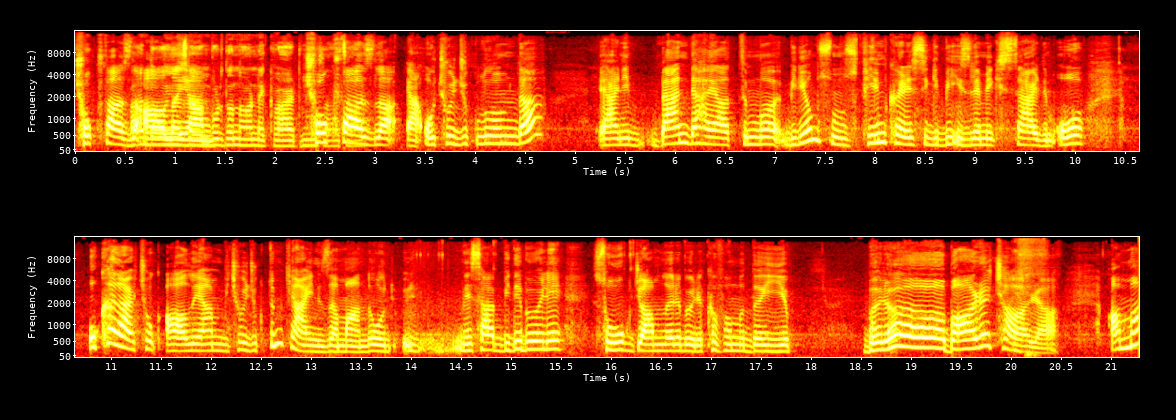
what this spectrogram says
Çok fazla Ben de o ağlayan. yüzden buradan örnek verdim. Çok zaten. fazla yani o çocukluğumda yani ben de hayatımı biliyor musunuz film karesi gibi izlemek isterdim. O o kadar çok ağlayan bir çocuktum ki aynı zamanda. O mesela bir de böyle soğuk camlara böyle kafamı dayayıp böyle bağıra çağıra. Ama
